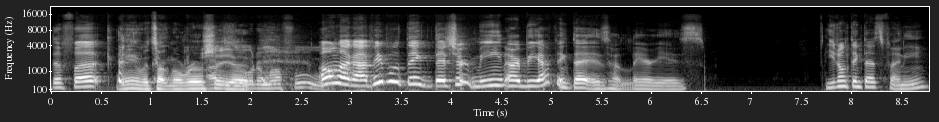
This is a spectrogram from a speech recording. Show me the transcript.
The fuck? We ain't even talking no real I shit yet. ordered my food. Oh my god, people think that you're mean, RB. I think that is hilarious. You don't think that's funny?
